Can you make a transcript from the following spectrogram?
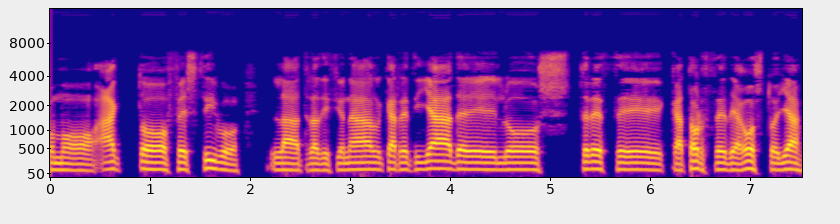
como acto festivo la tradicional carretilla de los 13, 14 de agosto ya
